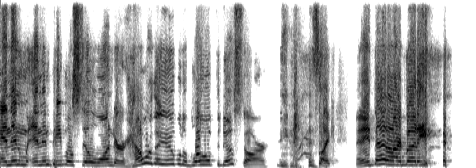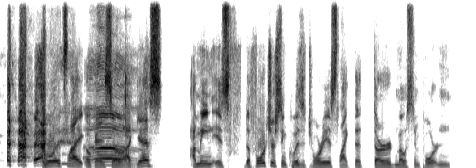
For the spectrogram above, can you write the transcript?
And then and then people still wonder how are they able to blow up the Death Star? it's like it ain't that hard, buddy. well, it's like okay, so I Oh. guess I mean, is the Fortress Inquisitorius like the third most important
